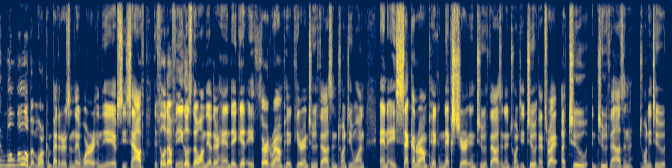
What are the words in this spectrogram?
a little, little, bit more competitors than they were in the AFC South. The Philadelphia Eagles, though, on the other hand, they get a third round pick here in 2021 and a second round pick next year in 2022. That's right, a two in 2022.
